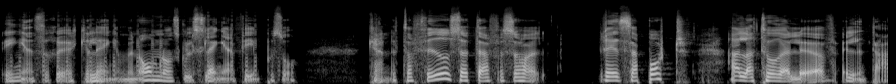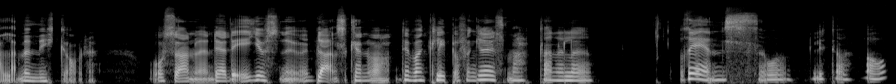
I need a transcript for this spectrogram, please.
ingen så röker längre, men om någon skulle slänga en fimp och så kan det ta fyr. Så därför så har jag rensat bort alla torra löv, eller inte alla, men mycket av det. Och så använder jag det just nu. Ibland så kan det vara det man klipper från gräsmattan eller rens och lite, ja.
